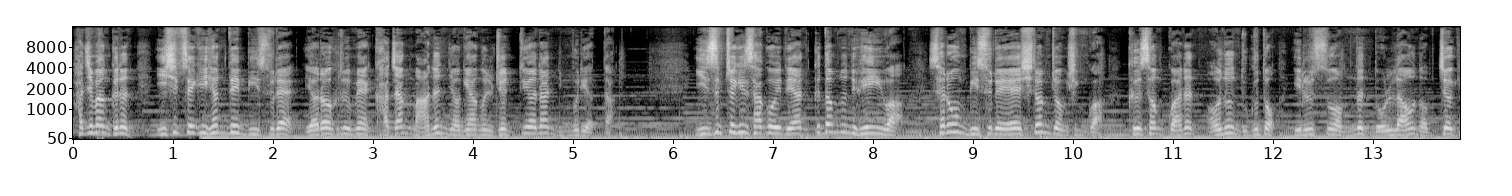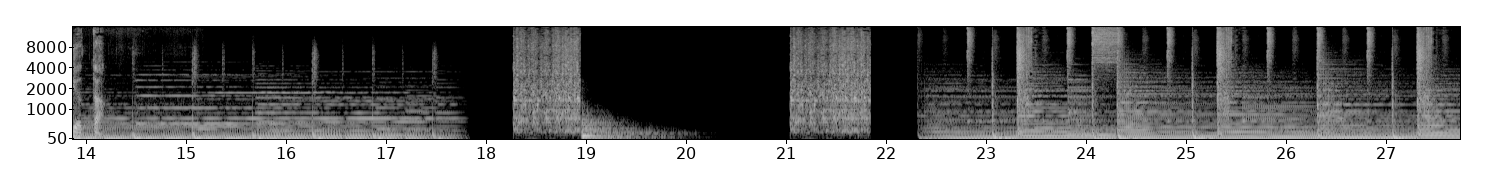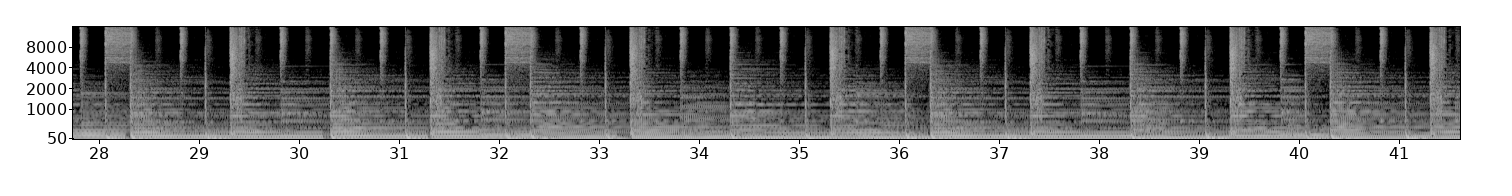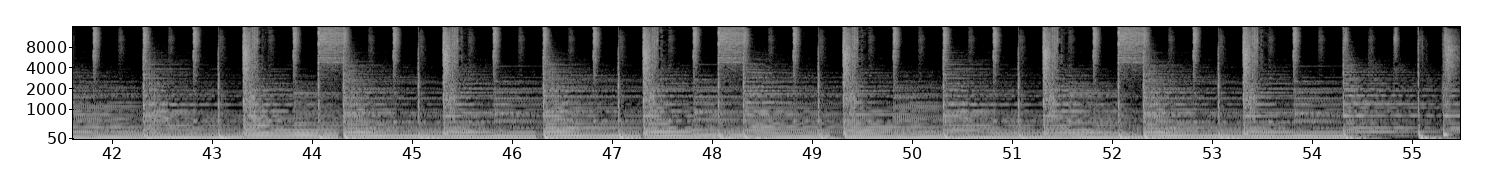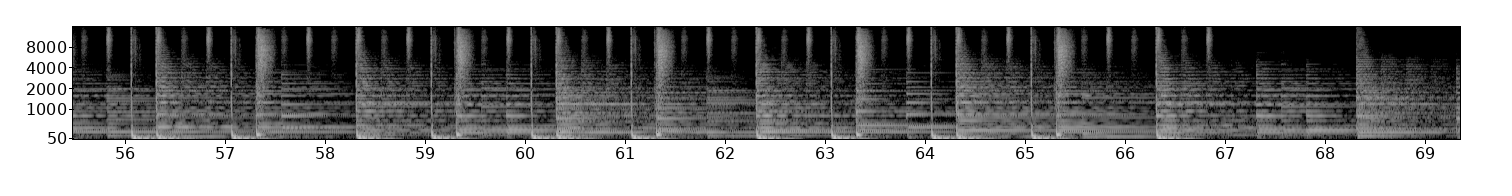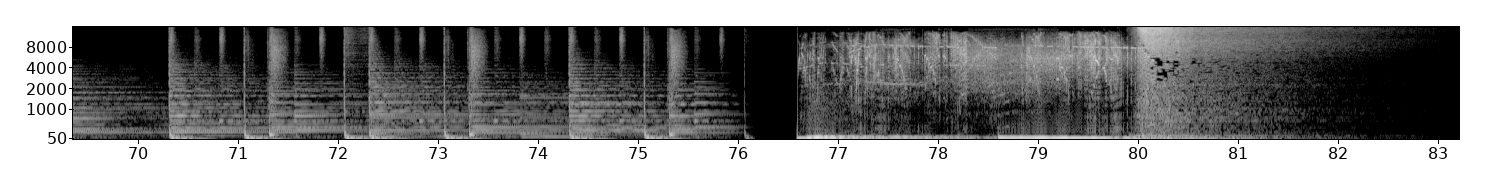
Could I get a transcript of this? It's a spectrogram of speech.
하지만 그는 20세기 현대 미술의 여러 흐름에 가장 많은 영향을 준 뛰어난 인물이었다. 인습적인 사고에 대한 끝없는 회의와 새로운 미술의 실험 정신과 그 성과는 어느 누구도 이룰 수 없는 놀라운 업적이었다.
